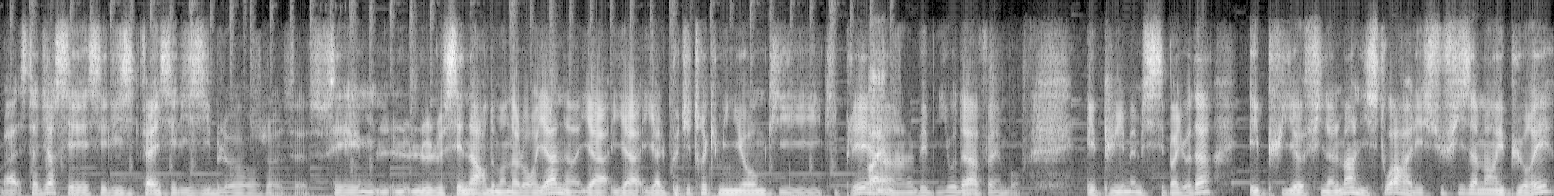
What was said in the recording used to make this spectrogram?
Bah, C'est-à-dire, c'est c'est lisi- lisible. euh, c'est- le, le- scénar de Mandalorian. Il y a, y, a, y a le petit truc mignon qui, qui plaît, Ouais. hein, Baby Yoda. Enfin bon. Et puis, même si c'est pas Yoda. Et puis, euh, finalement, l'histoire, elle est suffisamment épurée.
